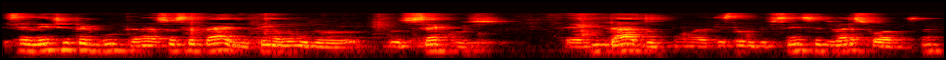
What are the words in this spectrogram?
Excelente pergunta. Né? A sociedade tem ao longo do, dos séculos é, lidado com a questão da deficiência de várias formas. Né?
